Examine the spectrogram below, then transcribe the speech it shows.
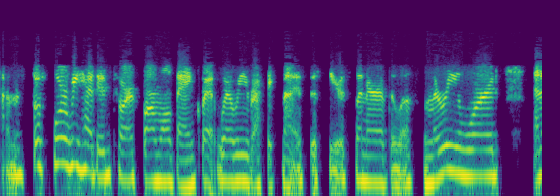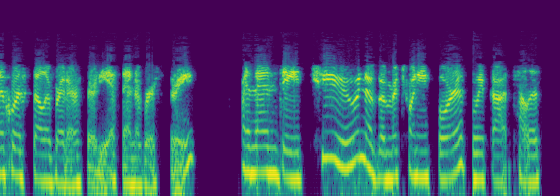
them before we head into our formal banquet where we recognize this year's winner of the Wilson Loree Award and of course celebrate our 30th anniversary. And then day two, November 24th, we've got TELUS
